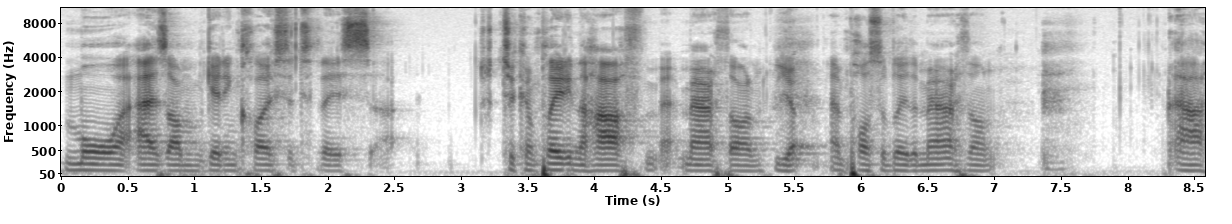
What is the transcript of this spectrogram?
more as I'm getting closer to this to completing the half marathon Yep. and possibly the marathon. Uh,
